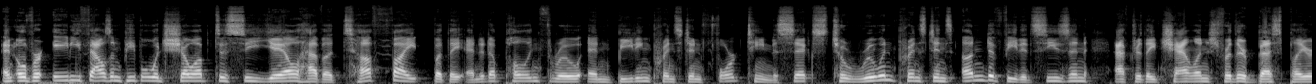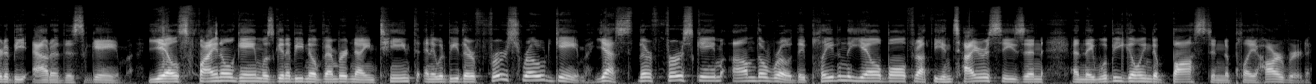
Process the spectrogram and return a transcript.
and over 80,000 people would show up to see Yale have a tough fight, but they ended up pulling through and beating Princeton 14 to 6 to ruin Princeton's undefeated season after they challenged for their best player to be out of this game. Yale's final game was going to be November 19th, and it would be their first road game. Yes, their first game on the road. They played in the Yale Bowl throughout the entire season, and they would be going to Boston to play Harvard.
